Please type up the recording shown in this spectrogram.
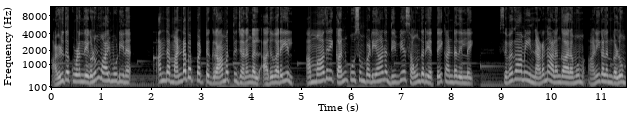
அழுத குழந்தைகளும் வாய்மூடின. அந்த மண்டபப்பட்டு கிராமத்து ஜனங்கள் அதுவரையில் அம்மாதிரி கண் கூசும்படியான திவ்ய சௌந்தரியத்தை கண்டதில்லை. சிவகாமியின் நடன அலங்காரமும் அணிகலன்களும்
